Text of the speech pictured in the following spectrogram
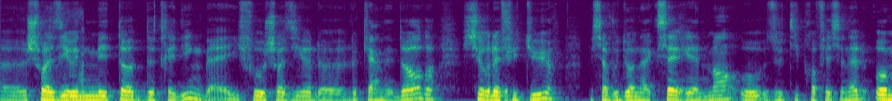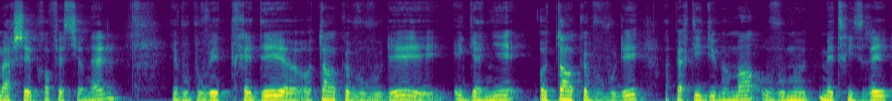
euh, choisir une méthode de trading ben, il faut choisir le, carnet d'ordre sur les futurs mais ça vous donne accès réellement aux outils professionnels, au marché professionnel et vous pouvez trader euh, autant que vous voulez et, gagner autant que vous voulez à partir du moment où vous maîtriserez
